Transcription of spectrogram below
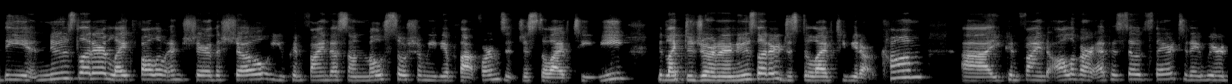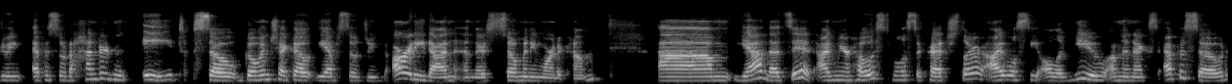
the newsletter, like, follow, and share the show. You can find us on most social media platforms at GYSTTA Live TV. If you'd like to join our newsletter, gysttalivetv.com. Uh, you can find all of our episodes there. Today we are doing episode 108. So go and check out the episodes we've already done, and there's so many more to come. Um, yeah, that's it. I'm your host, Melissa Krechler. I will see all of you on the next episode.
